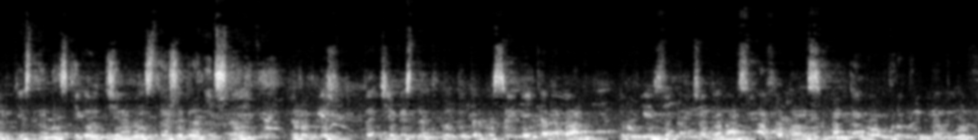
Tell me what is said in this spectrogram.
Orkiestra Morskiego Oddziału Straży Granicznej. Również będzie występ grupy perkusyjnej Karawan. Również zatańczą do nas Afrodance Mandalo, grupy bębnów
